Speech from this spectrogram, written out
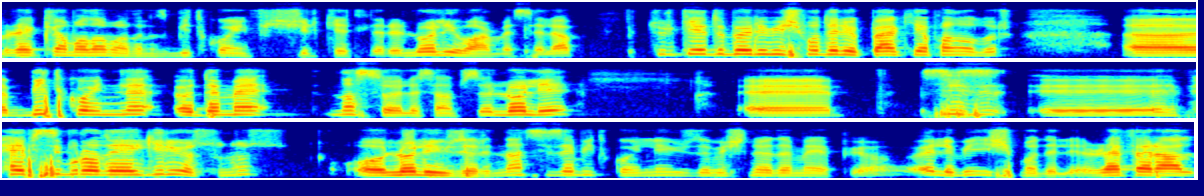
reklam alamadınız Bitcoin şirketleri. Loli var mesela. Türkiye'de böyle bir iş modeli yok. Belki yapan olur. E, Bitcoin ile ödeme nasıl söylesem size Loli e, siz e, hepsi buradaya giriyorsunuz o Loli üzerinden size Bitcoin ile %5'ini ödeme yapıyor. Öyle bir iş modeli. Referal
